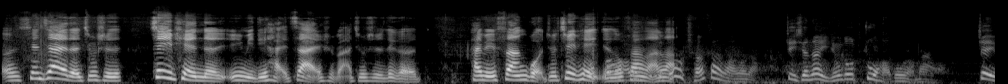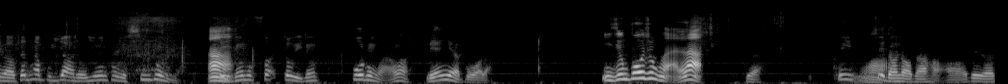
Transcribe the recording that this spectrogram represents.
呃，现在的就是这片的玉米地还在是吧？就是这个还没翻过，就这片已经都翻完了都是全翻完了的。这现在已经都种好种小麦了。这个跟它不一样，就是因为它是新种的，这已啊，经都翻都已经播种完了，连夜播的。已经播种完了。对嘿，哇这张照片好啊，这个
